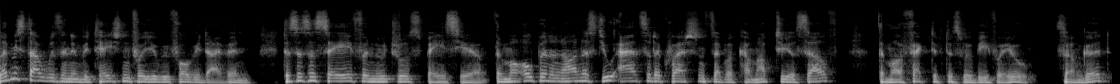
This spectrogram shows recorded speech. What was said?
Let me start with an invitation for you before we dive in. This is a safe and neutral space here. The more open and honest you answer the questions that will come up to yourself, the more effective this will be for you. Sound good?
